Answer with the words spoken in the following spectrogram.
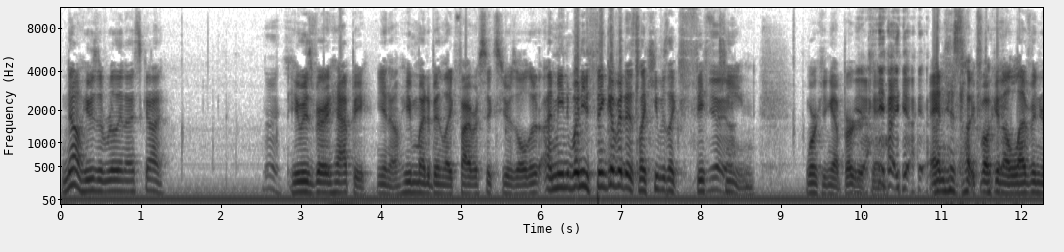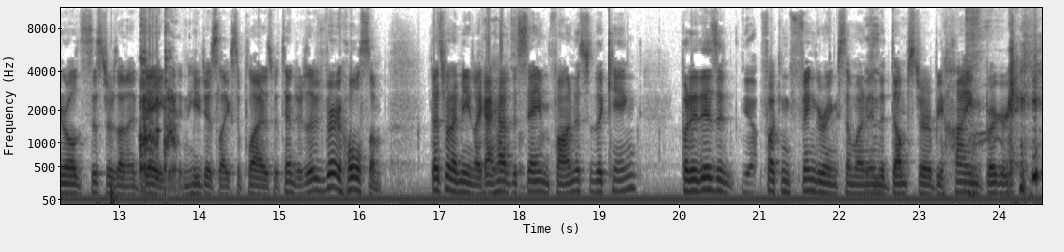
No, he was a really nice guy. Nice. He was very happy. You know, he might have been like five or six years older. I mean, when you think of it, it's like he was like fifteen, working at Burger Yeah, King. yeah, yeah, yeah. and his like fucking 11 year old sisters on a date and he just like supplied us with tenders it was very wholesome that's what i mean like i have the same fondness for the king but it isn't Yeah. fucking fingering someone in the dumpster behind burger king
